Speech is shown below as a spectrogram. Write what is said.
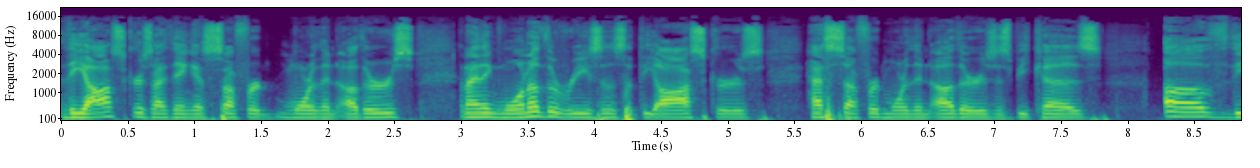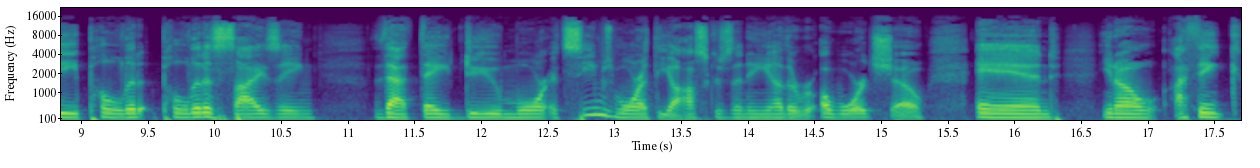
the Oscars, I think, has suffered more than others. And I think one of the reasons that the Oscars has suffered more than others is because of the polit- politicizing that they do more, it seems more at the Oscars than any other award show. And, you know, I think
